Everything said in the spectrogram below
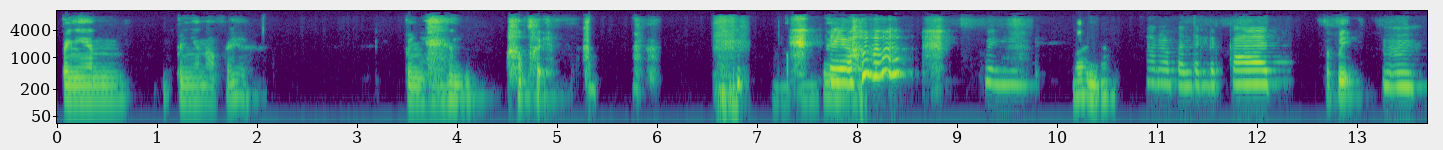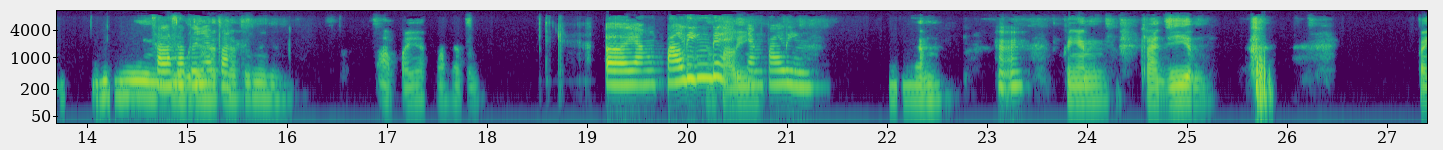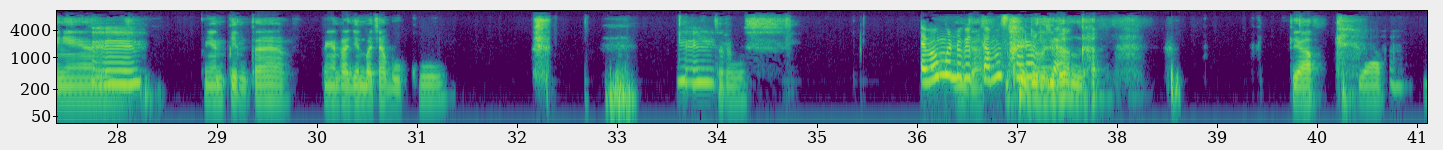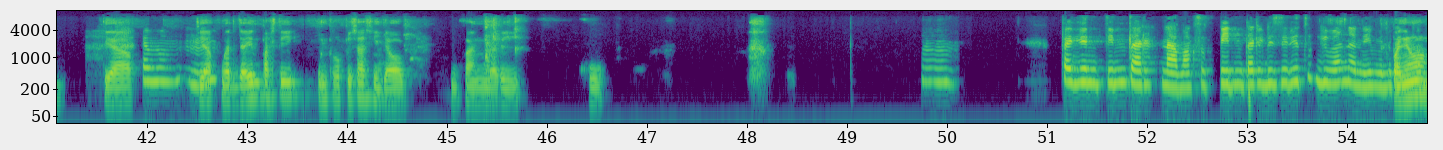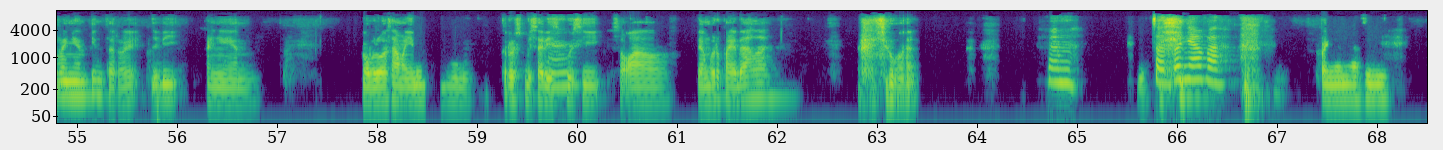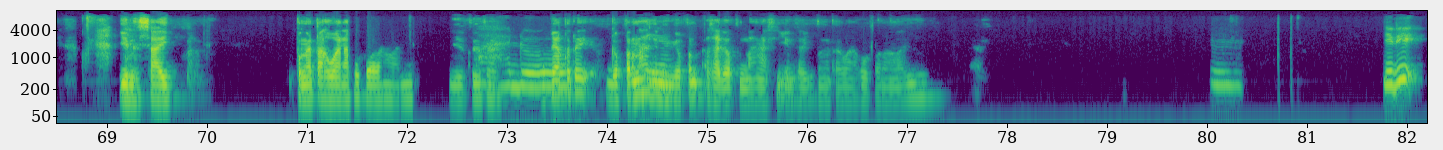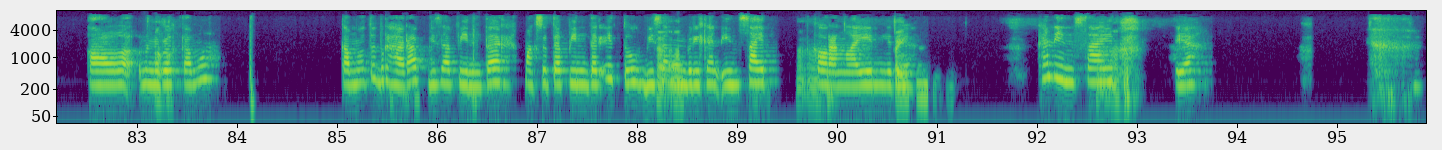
pengen pengen apa ya pengen apa ya ya? Ayo. Pengen banyak harapan terdekat. tapi Mm-mm. ini Salah satunya apa? gitu. apa ya salah satu Eh, yang paling Yang deh, paling. yang paling. pengen. Pengen rajin pengen Mm-mm. pengen pintar pengen rajin baca buku Mm-mm. terus Emang menurut enggak kamu sekarang dulu enggak? juga enggak tiap tiap tiap Emang, mm. tiap ngerjain pasti improvisasi jawab bukan dari ku Mm. Pengen pintar. Nah, maksud pintar di sini tuh gimana nih menurut Pokoknya mah kamu? pengen pintar we. jadi pengen ngobrol sama ini terus bisa Hmm. diskusi soal yang berfaedah lah cuma Contohnya apa? pengen ngasih insight pengetahuan aku ke orang lain gitu tuh. Aduh. Tapi aku tuh gak pernah Iya. gini, gak pernah, asal gak pernah ngasih insight pengetahuan aku ke orang lain. Hmm. Jadi kalau menurut kamu, kamu tuh berharap bisa pintar. Maksudnya pintar itu bisa Heeh. memberikan insight Heeh. ke orang lain gitu ya. Kan insight ya.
